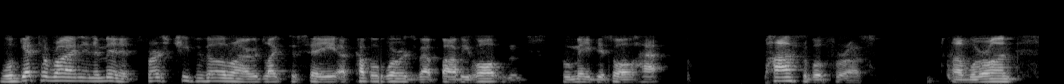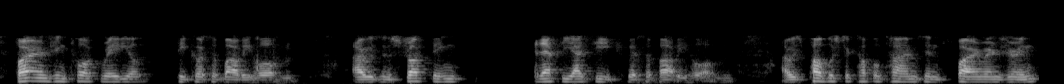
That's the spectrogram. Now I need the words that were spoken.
we'll get to Ryan in a minute. First, Chief Avillo, I would like to say a couple of words about Bobby Halton, who made this all ha- possible for us. Um, we're on Fire Engine Talk Radio because of Bobby Halton. I was instructing at FDIC because of Bobby Halton. I was published a couple times in Fire Engineering.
